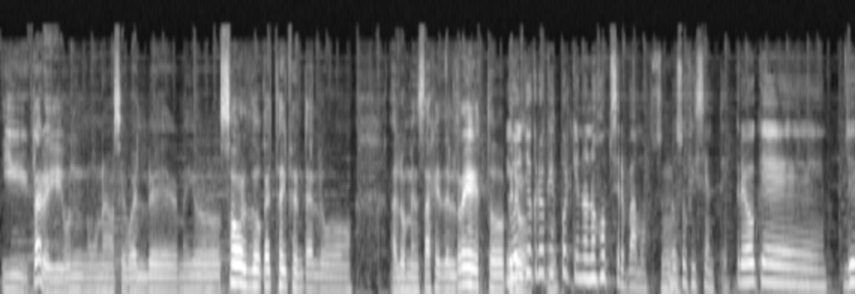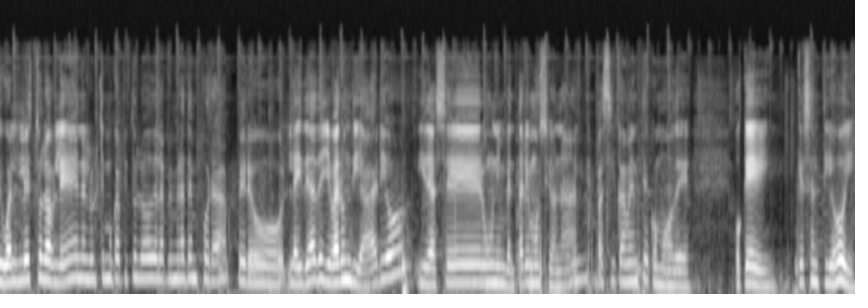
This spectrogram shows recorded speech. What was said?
Y claro, y uno se vuelve medio sordo, ¿cachai? Frente a lo a los mensajes del resto. Igual yo creo que es porque no nos observamos lo mm. suficiente. Creo que yo igual esto lo hablé en el último capítulo de la primera temporada, pero la idea de llevar un diario y de hacer un inventario emocional, básicamente como de, ok, ¿qué sentí hoy?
